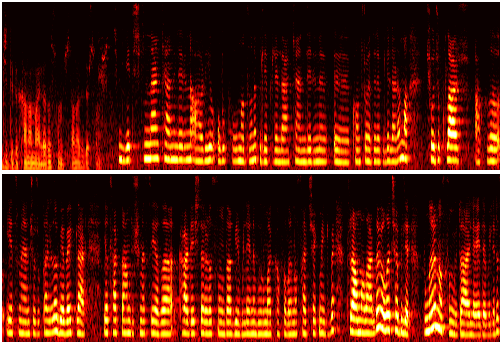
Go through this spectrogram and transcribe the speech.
ciddi bir kanamayla da sonuçlanabilir sonuçta. Şimdi yetişkinler kendilerine ağrı olup olmadığını bilebilirler, kendilerini kontrol edebilirler ama çocuklar, aklı yetmeyen çocuklar ya da bebekler yataktan düşmesi ya da kardeşler arasında birbirlerini vurma, kafalarına saç çekme gibi travmalarda yol açabilir. Bunlara nasıl müdahale edebiliriz?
